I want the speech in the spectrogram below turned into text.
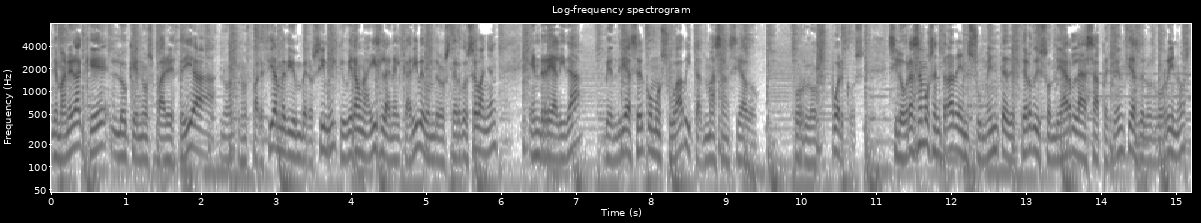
De manera que lo que nos parecía, nos parecía medio inverosímil, que hubiera una isla en el Caribe donde los cerdos se bañan, en realidad vendría a ser como su hábitat más ansiado por los puercos. Si lográsemos entrar en su mente de cerdo y sondear las apetencias de los gorrinos,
